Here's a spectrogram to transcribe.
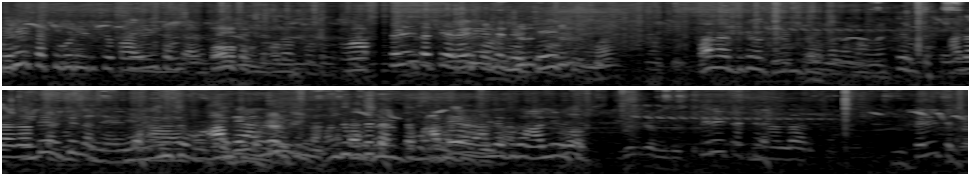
பெரிய தட்டு கூட இருக்கு பெரிய தட்டு பெரிய தட்டு பெரிய தட்டு அது அது அப்படியே வச்சிருந்தாங்க அப்படியே அப்படியே வச்சிருந்தாங்க தட்டு தட்டு. அப்படியே அந்த கூட அள்ளி வச்சிருந்தாங்க பெரிய தட்டு நல்லா இருக்கும் பெரிய தட்டு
